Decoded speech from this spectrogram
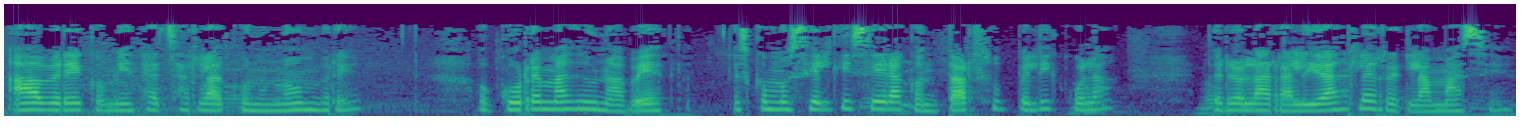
abre, comienza a charlar con un hombre. Ocurre más de una vez. Es como si él quisiera contar su película, pero la realidad le reclamase.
